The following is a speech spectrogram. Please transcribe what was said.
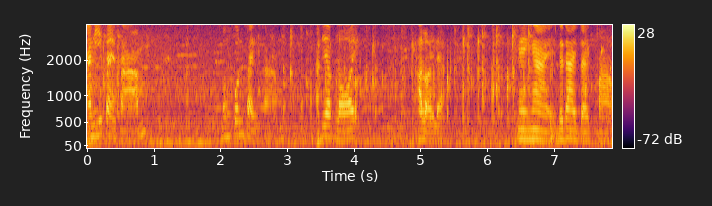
อันนี้ใส่สามนมข้นใส่สามเรียบร้อย อร่อยแหละ ง่ายๆ ได้ได้ใจความ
